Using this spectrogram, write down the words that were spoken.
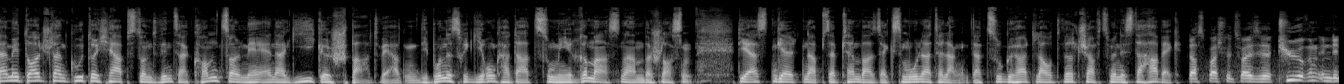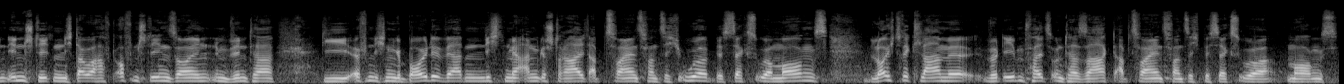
Damit Deutschland gut durch Herbst und Winter kommt, soll mehr Energie gespart werden. Die Bundesregierung hat dazu mehrere Maßnahmen beschlossen. Die ersten gelten ab September sechs Monate lang. Dazu gehört laut Wirtschaftsminister Habeck. Dass beispielsweise Türen in den Innenstädten nicht dauerhaft offen stehen sollen im Winter. Die öffentlichen Gebäude werden nicht mehr angestrahlt ab 22 Uhr bis 6 Uhr morgens. Leuchtreklame wird ebenfalls untersagt ab 22 bis 6 Uhr morgens,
